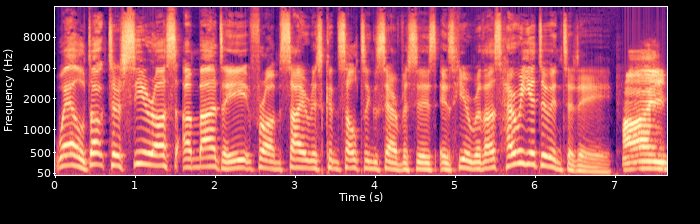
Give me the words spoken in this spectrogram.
Well, Dr. Cyrus Amadi from Cyrus Consulting Services is here with us. How are you doing today? Hi,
